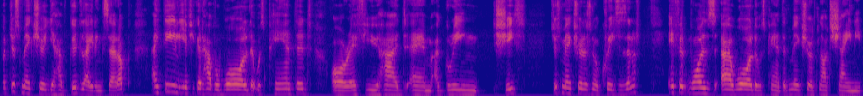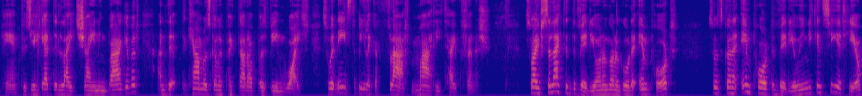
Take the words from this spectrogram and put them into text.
but just make sure you have good lighting set up. Ideally, if you could have a wall that was painted or if you had um, a green sheet, just make sure there's no creases in it. If it was a wall that was painted, make sure it's not shiny paint because you'll get the light shining back of it and the, the camera's going to pick that up as being white. So it needs to be like a flat, matty type finish. So I've selected the video and I'm going to go to import. So it's going to import the video and you can see it here.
